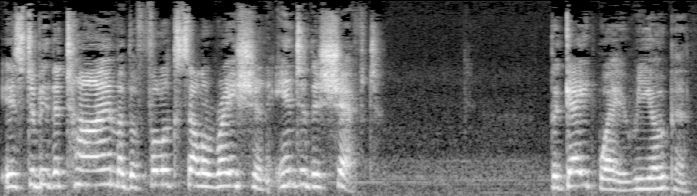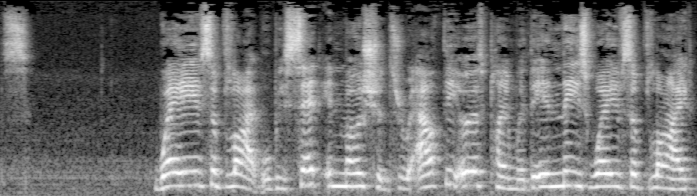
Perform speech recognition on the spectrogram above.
is to be the time of the full acceleration into the shift. The gateway reopens. Waves of light will be set in motion throughout the earth plane. Within these waves of light,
